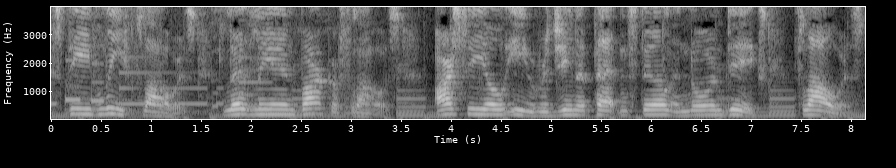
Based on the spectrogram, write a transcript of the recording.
Steve Lee Flowers, Leslie Ann Barker Flowers, RCOE Regina Patton Stell and Norm Diggs Flowers,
